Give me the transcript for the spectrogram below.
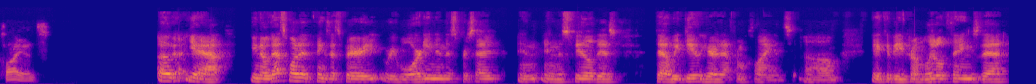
clients? Oh yeah, you know that's one of the things that's very rewarding in this percent in, in this field is that we do hear that from clients. Um, it could be from little things that,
